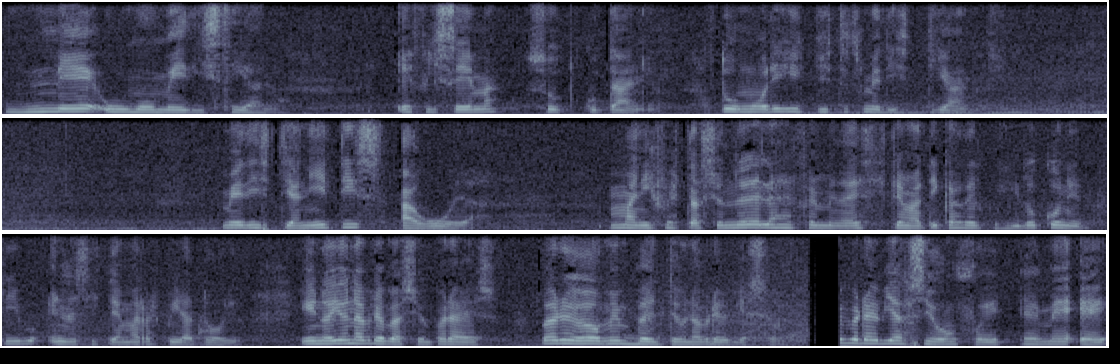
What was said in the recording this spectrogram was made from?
neumomediciano, efisema subcutáneo, tumores y quistes medistianos, medistianitis aguda, manifestaciones de las enfermedades sistemáticas del tejido conectivo en el sistema respiratorio. Y no hay una abreviación para eso, pero yo me inventé una abreviación. La abreviación fue MESTCSR,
